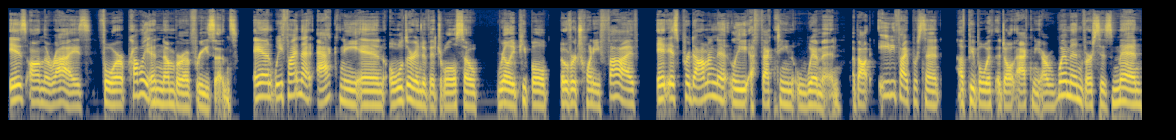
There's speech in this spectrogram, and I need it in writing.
is on the rise for probably a number of reasons. And we find that acne in older individuals, so really people over 25, it is predominantly affecting women. About 85% of people with adult acne are women versus men.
